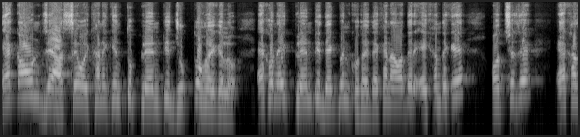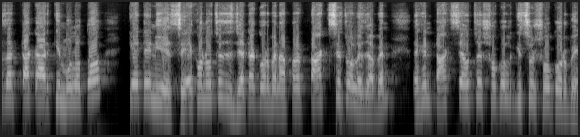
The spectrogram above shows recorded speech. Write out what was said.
অ্যাকাউন্ট যে আছে, ওইখানে কিন্তু প্লেনটি যুক্ত হয়ে গেল। এখন এই প্লেনটি দেখবেন কোথায়? দেখেন আমাদের এখান থেকে হচ্ছে যে এক হাজার টাকা আর কি মূলত কেটে নিয়েছে। এখন হচ্ছে যে যেটা করবেন, আপনারা টাক্সে চলে যাবেন। দেখেন টাক্সে হচ্ছে সকল কিছু শো করবে।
